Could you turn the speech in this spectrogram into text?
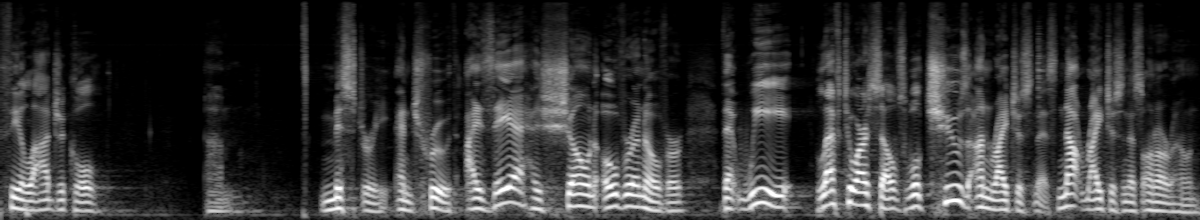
theological um, mystery and truth. Isaiah has shown over and over that we, left to ourselves, will choose unrighteousness, not righteousness on our own.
